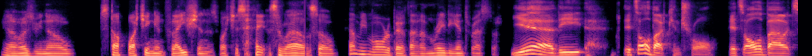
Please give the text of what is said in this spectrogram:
you know as we know, stop watching inflation is what you say as well. So tell me more about that. I'm really interested. Yeah, the it's all about control. It's all about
